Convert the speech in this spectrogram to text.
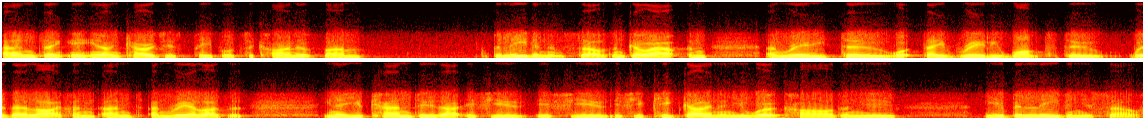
and uh, you know encourages people to kind of um, believe in themselves and go out and and really do what they really want to do with their life and, and, and realize that you know you can do that if you if you if you keep going and you work hard and you you believe in yourself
